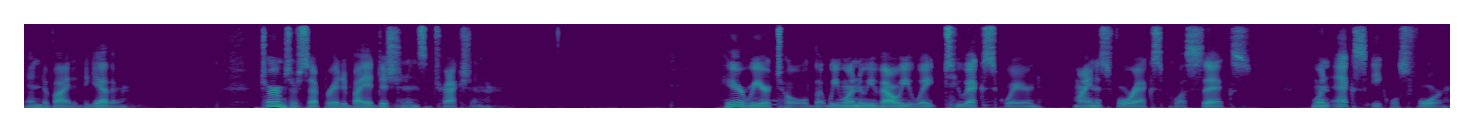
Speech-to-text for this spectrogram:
and divided together. Terms are separated by addition and subtraction. Here we are told that we want to evaluate 2x squared minus 4x plus 6 when x equals 4.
